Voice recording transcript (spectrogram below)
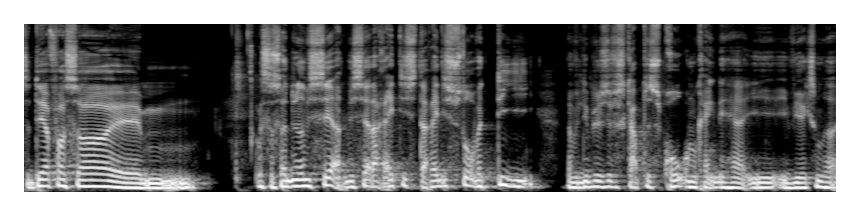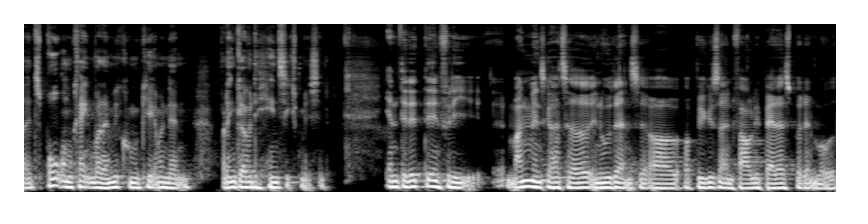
så derfor så, øhm, altså, så er det noget, vi ser. Vi ser, der er rigtig, der er rigtig stor værdi i, når vi lige pludselig får skabt et sprog omkring det her i, i virksomheder. Et sprog omkring, hvordan vi kommunikerer med hinanden. Hvordan gør vi det hensigtsmæssigt? Jamen det er lidt det, fordi mange mennesker har taget en uddannelse og, og bygget sig en faglig ballast på den måde.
